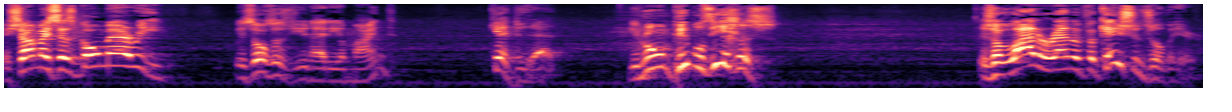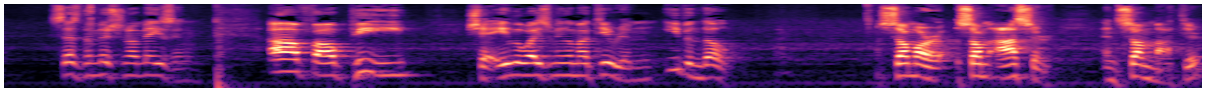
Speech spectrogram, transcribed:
Beis says, go marry. Beis also you're out of your mind. Can't do that. You ruin people's yichas. There's a lot of ramifications over here. Says the Mishnah amazing. Even though some are some aser and some matir.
